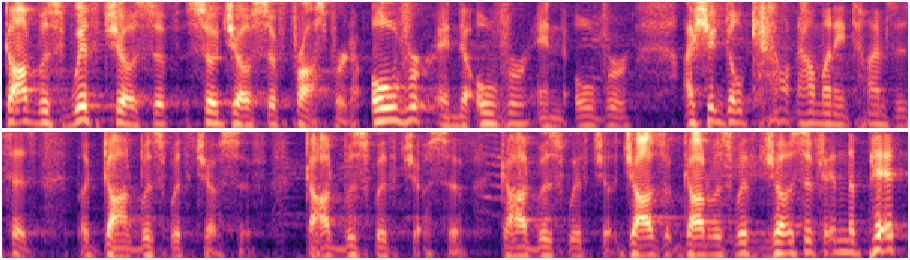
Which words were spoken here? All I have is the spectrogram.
God was with Joseph, so Joseph prospered over and over and over I should go count how many times it says, but God was with Joseph. God was with Joseph. God was with jo- God was with Joseph in the pit.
